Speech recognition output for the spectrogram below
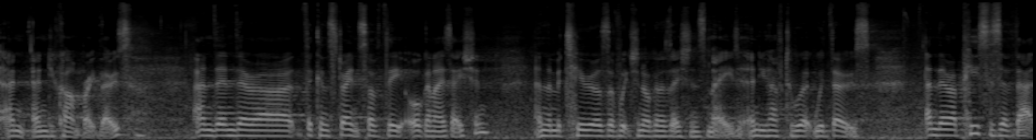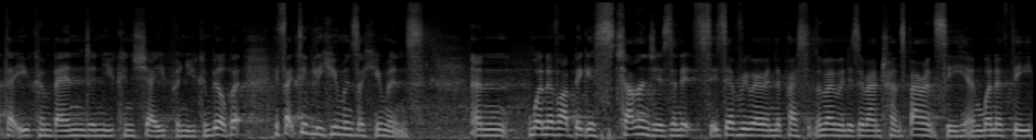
and, and you can't break those. And then there are the constraints of the organization and the materials of which an organization is made, and you have to work with those. And there are pieces of that that you can bend and you can shape and you can build. But effectively, humans are humans. And one of our biggest challenges, and it's, it's everywhere in the press at the moment, is around transparency. And one of the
